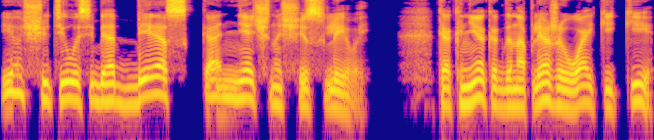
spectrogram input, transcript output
и ощутила себя бесконечно счастливой. Как некогда на пляже Уайкики,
